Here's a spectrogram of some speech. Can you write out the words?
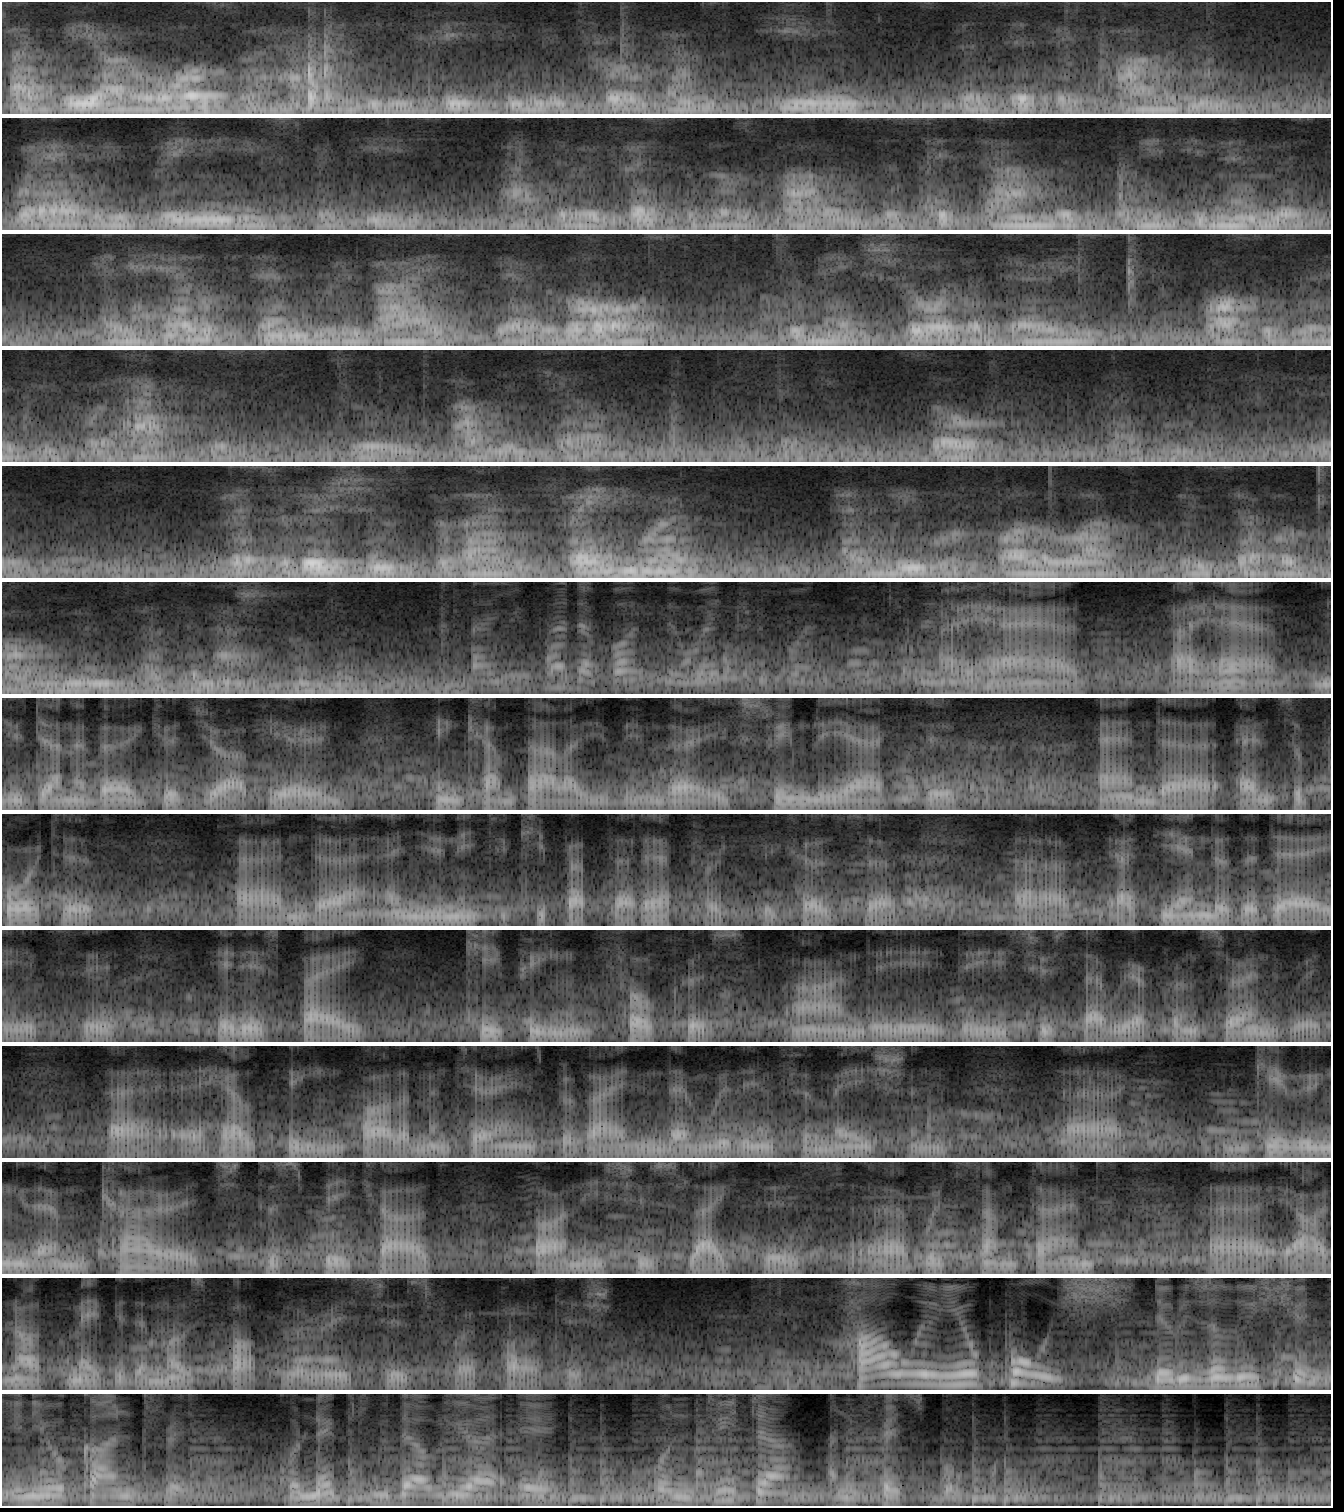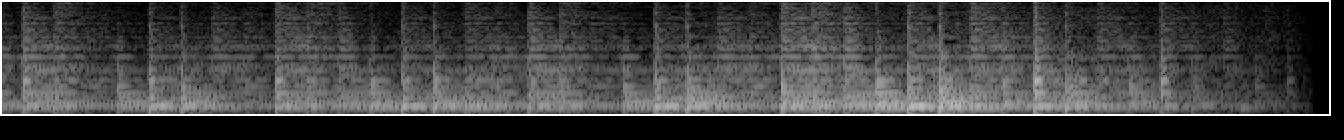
but we are also having increasingly programs in specific parliaments where we bring expertise at the request of those parliaments to sit down with committee members and help them revise their laws to make sure that there is possibility for access to public health, etc. So uh, resolutions provide a framework and we will follow up with several parliaments at the national level. Uh, you've heard about the white ribbon citizen. I had, I have. You've done a very good job here in, in Kampala. You've been very extremely active and, uh, and supportive and, uh, and you need to keep up that effort because uh, uh, at the end of the day it's the, it is by keeping focus on the, the issues that we are concerned with, uh, helping parliamentarians, providing them with information, uh, giving them courage to speak out on issues like this, uh, which sometimes uh, are not maybe the most popular issues for a politician. How will you push the resolution in your country? Connect with WRA on Twitter and Facebook.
